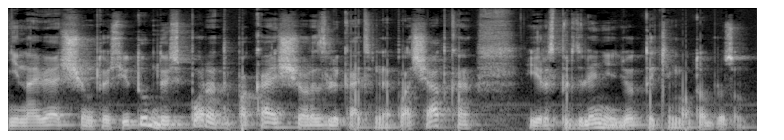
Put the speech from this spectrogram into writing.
ненавязчивым. То есть, YouTube до сих пор это пока еще развлекательная площадка, и распределение идет таким вот образом.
